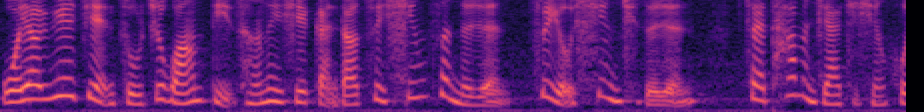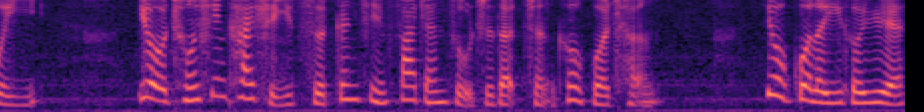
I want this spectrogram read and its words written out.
我要约见组织网底层那些感到最兴奋的人、最有兴趣的人，在他们家举行会议。又重新开始一次跟进发展组织的整个过程。又过了一个月，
